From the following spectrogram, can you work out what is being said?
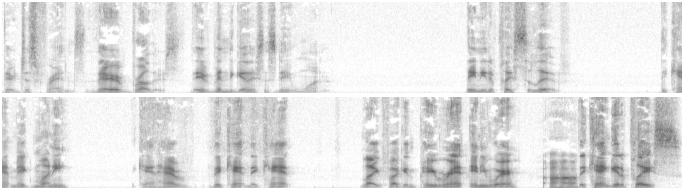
They're just friends. They're brothers. They've been together since day one. They need a place to live. They can't make money. They can't have. They can't. They can't like fucking pay rent anywhere. Uh huh. They can't get a place.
